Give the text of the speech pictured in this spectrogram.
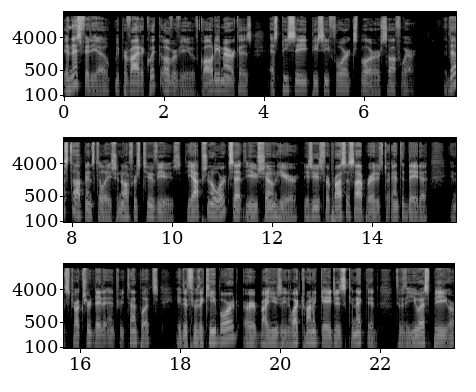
In this video, we provide a quick overview of Quality America's SPC PC4 Explorer software. The desktop installation offers two views. The optional workset view shown here is used for process operators to enter data in structured data entry templates, either through the keyboard or by using electronic gauges connected through the USB or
